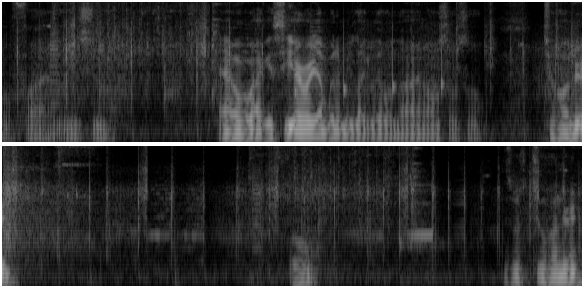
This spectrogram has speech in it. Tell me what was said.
Level 5, let me see. And I can see already I'm to be like level 9 also, so 200. Boom. This was 200.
